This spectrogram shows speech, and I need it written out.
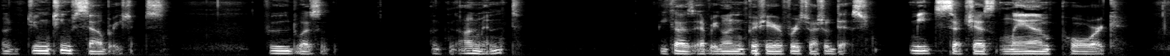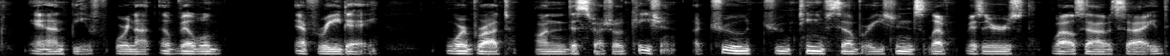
of Juneteenth celebrations. Food was unmeant because everyone prepared for a special dish. Meats such as lamb, pork, and beef were not available every day, were brought on this special occasion. A true true team celebrations left visitors well satisfied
